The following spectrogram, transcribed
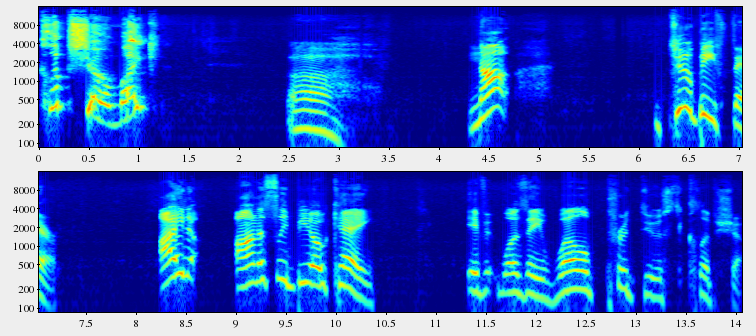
clip show, Mike. Uh, not to be fair, I'd honestly be okay if it was a well produced clip show.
